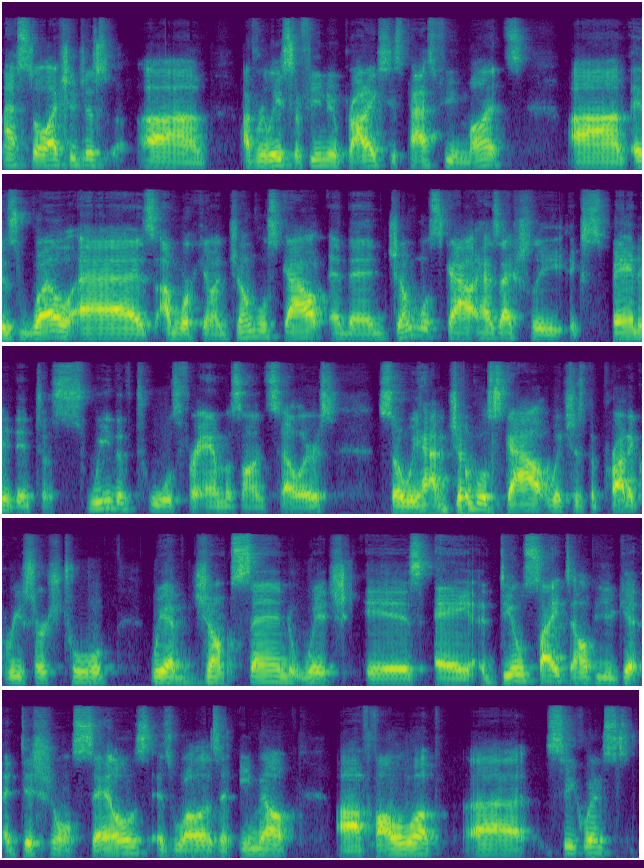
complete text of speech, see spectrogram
I still actually just um, I've released a few new products these past few months, um, as well as I'm working on Jungle Scout, and then Jungle Scout has actually expanded into a suite of tools for Amazon sellers. So we have Jungle Scout, which is the product research tool. We have JumpSend, which is a deal site to help you get additional sales, as well as an email uh, follow-up uh, sequence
